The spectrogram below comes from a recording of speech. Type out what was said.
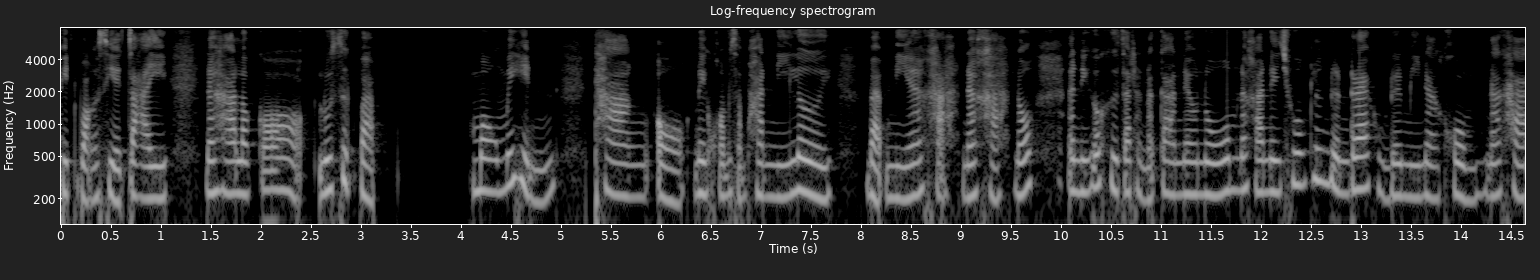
ผิดหวังเสียใจนะคะ แล้วก็รู้สึกแบบมองไม่เห็นทางออกในความสัมพันธ์นี้เลยแบบนี้ค่ะนะคะเนาะอันนี้ก็คือสถานการณ์แนวโน้มนะคะ ในช่วงครึ่งเดือนแรกของเดือนมีนาคมนะคะ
